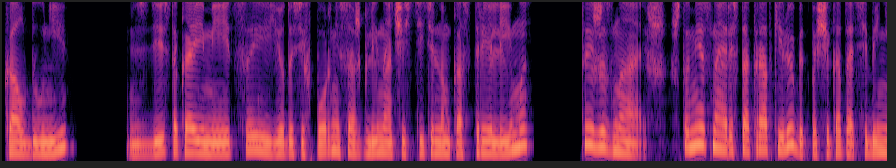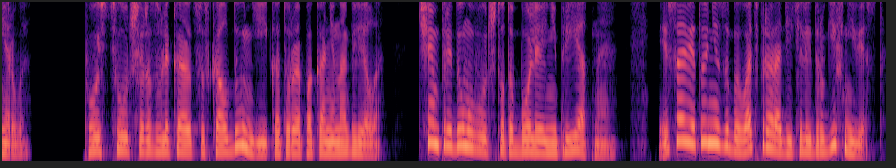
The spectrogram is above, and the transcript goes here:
Колдуньи? Здесь такая имеется, и ее до сих пор не сожгли на очистительном костре Лимы? Ты же знаешь, что местные аристократки любят пощекотать себе нервы. Пусть лучше развлекаются с колдуньей, которая пока не наглела, чем придумывают что-то более неприятное. И советую не забывать про родителей других невест.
